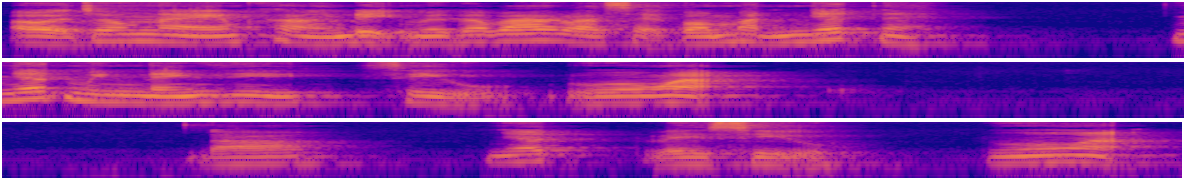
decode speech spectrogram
Ở trong này em khẳng định với các bác là sẽ có mặt nhất này. Nhất mình đánh gì? Xỉu, đúng không ạ? Đó. Nhất về xỉu, đúng không ạ?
